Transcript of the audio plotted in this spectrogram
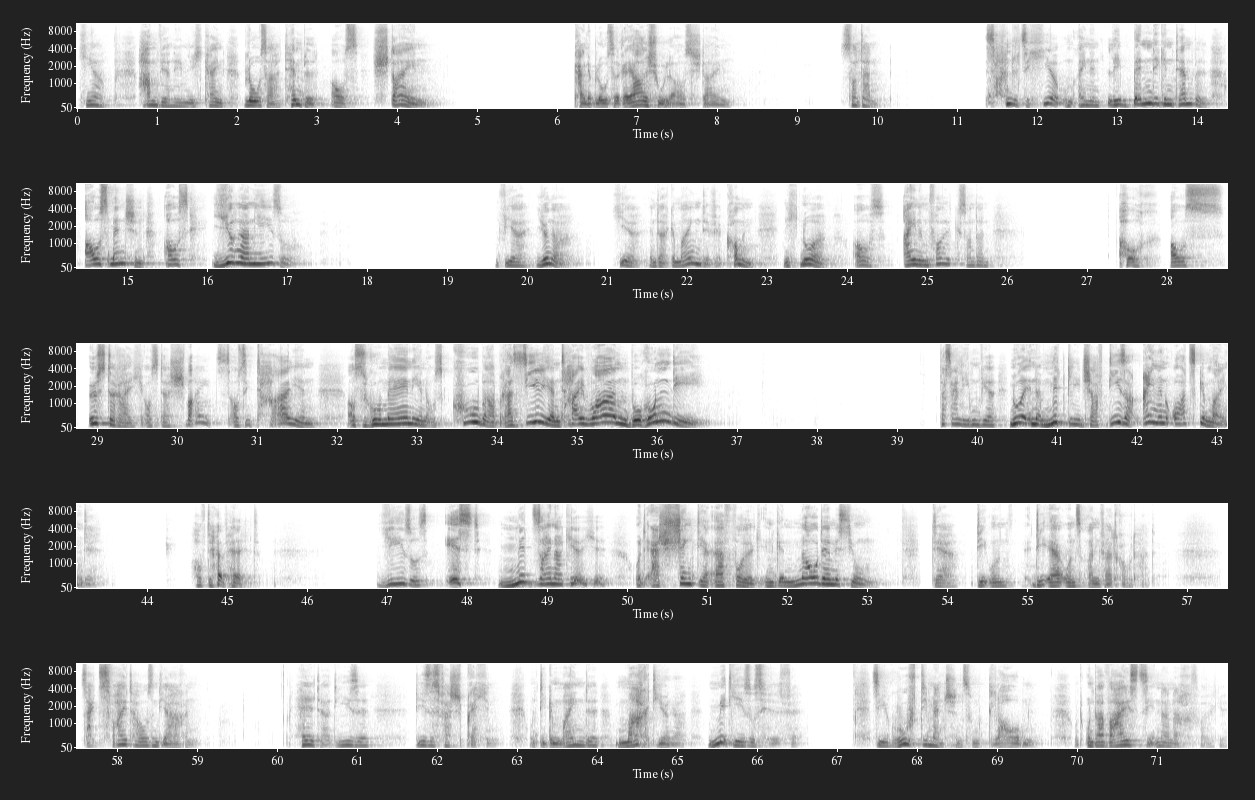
Hier haben wir nämlich kein bloßer Tempel aus Stein, keine bloße Realschule aus Stein, sondern es handelt sich hier um einen lebendigen Tempel aus Menschen, aus Jüngern Jesu. Und wir Jünger hier in der Gemeinde, wir kommen nicht nur aus einem Volk, sondern auch aus Österreich, aus der Schweiz, aus Italien, aus Rumänien, aus Kuba, Brasilien, Taiwan, Burundi. Das erleben wir nur in der Mitgliedschaft dieser einen Ortsgemeinde auf der Welt. Jesus ist mit seiner Kirche und er schenkt ihr Erfolg in genau der Mission, der, die, uns, die er uns anvertraut hat. Seit 2000 Jahren hält er diese, dieses Versprechen und die Gemeinde macht Jünger mit Jesus Hilfe. Sie ruft die Menschen zum Glauben und unterweist sie in der Nachfolge.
